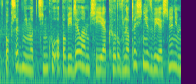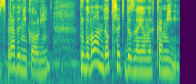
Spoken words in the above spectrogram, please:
W poprzednim odcinku opowiedziałam Ci, jak równocześnie z wyjaśnianiem sprawy Nikoli próbowałam dotrzeć do znajomych Kamili,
